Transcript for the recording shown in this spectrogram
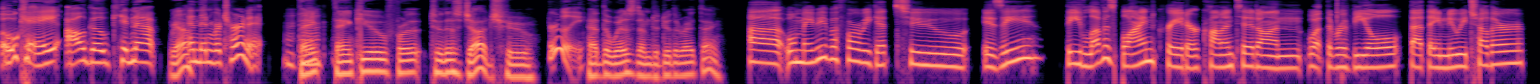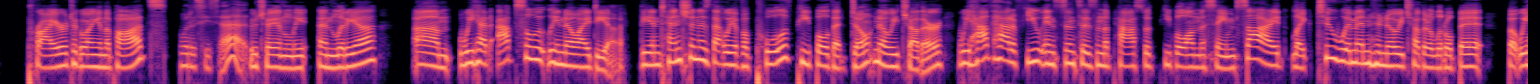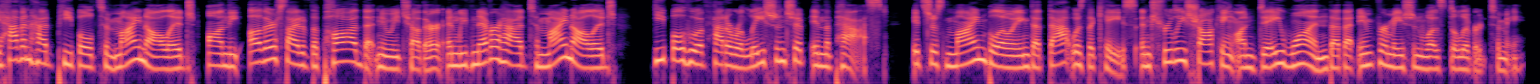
"Okay, I'll go kidnap yeah. and then return it." Mhm. thank thank you for to this judge who Truly. had the wisdom to do the right thing. Uh, well, maybe before we get to Izzy, the Love is Blind creator commented on what the reveal that they knew each other prior to going in the pods, What has he said? Uche and, Li- and Lydia. Um, we had absolutely no idea. The intention is that we have a pool of people that don't know each other. We have had a few instances in the past with people on the same side, like two women who know each other a little bit, but we haven't had people, to my knowledge, on the other side of the pod that knew each other. And we've never had, to my knowledge, people who have had a relationship in the past. It's just mind blowing that that was the case and truly shocking on day one that that information was delivered to me.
